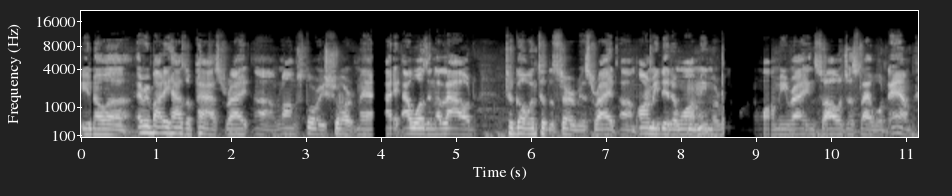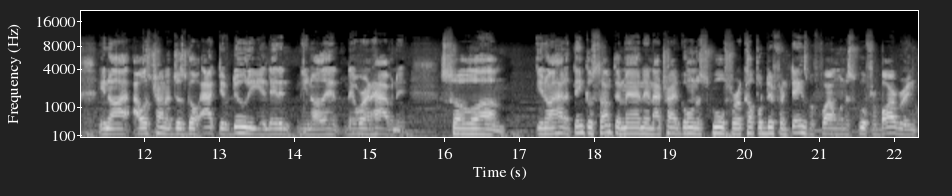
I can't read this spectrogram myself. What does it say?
you know, uh, everybody has a past, right? Um, long story short, man, I, I wasn't allowed to go into the service, right? Um, Army didn't want mm-hmm. me, Marine didn't want me, right? And so I was just like, well, damn, you know, I, I was trying to just go active duty and they didn't, you know, they, they weren't having it. So, um, you know, I had to think of something, man. And I tried going to school for a couple different things before I went to school for barbering.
